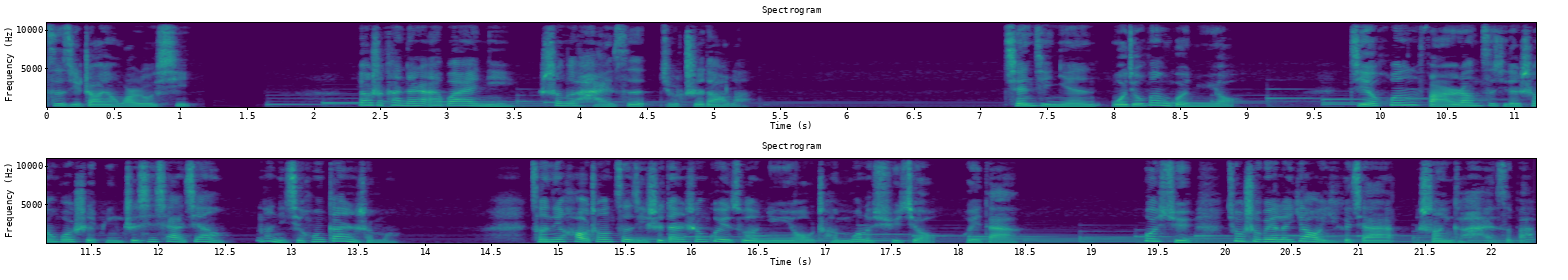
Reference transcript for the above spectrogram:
自己照样玩游戏。要是看男人爱不爱你，生个孩子就知道了。前几年我就问过女友，结婚反而让自己的生活水平直线下降。那你结婚干什么？曾经号称自己是单身贵族的女友沉默了许久，回答：“或许就是为了要一个家，生一个孩子吧。”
